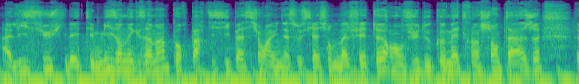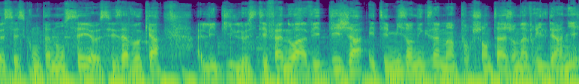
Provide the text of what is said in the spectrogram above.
À l'issue, il a été mis en examen pour participation à une association de malfaiteurs en vue de commettre un chantage. C'est ce qu'ont annoncé euh, ses avocats. L'édile stéphanois avait déjà été mis en examen pour chantage en avril dernier.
